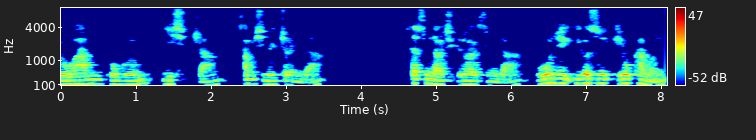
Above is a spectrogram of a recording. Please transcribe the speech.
요한복음 20장 31절입니다. 찾았습니다. 같이 기도하겠습니다. 오직 이것을 기록함은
